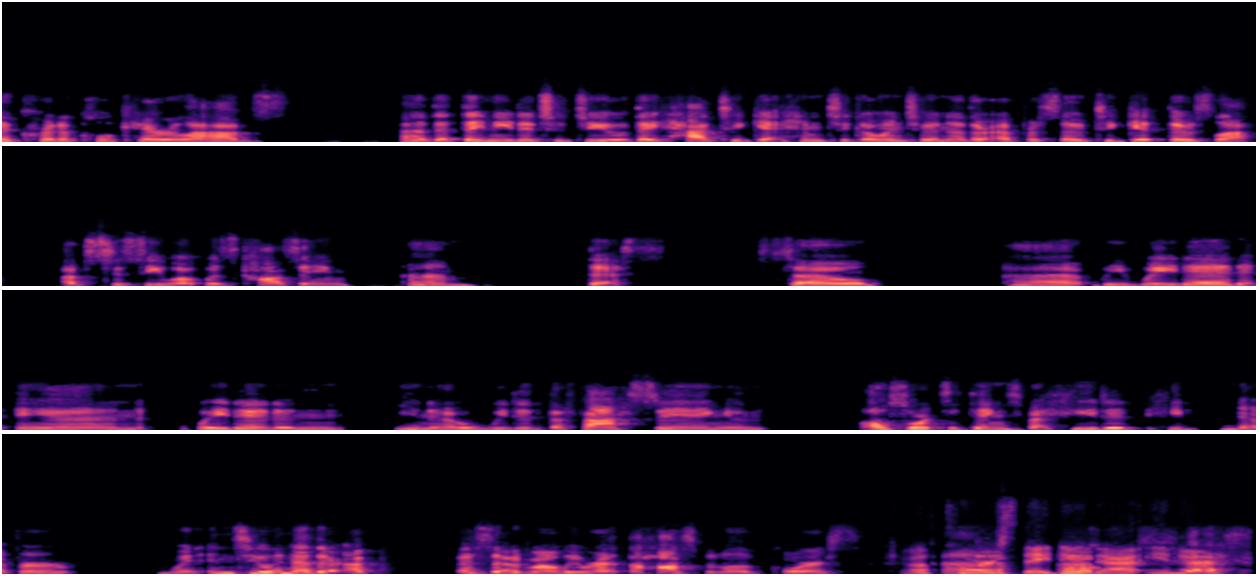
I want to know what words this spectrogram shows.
the critical care labs uh, that they needed to do. They had to get him to go into another episode to get those labs to see what was causing um, this. So uh, we waited and waited, and you know we did the fasting and all sorts of things, but he did. He never went into another episode while we were at the hospital. Of course, Of course, they do oh, that, you know. yes.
